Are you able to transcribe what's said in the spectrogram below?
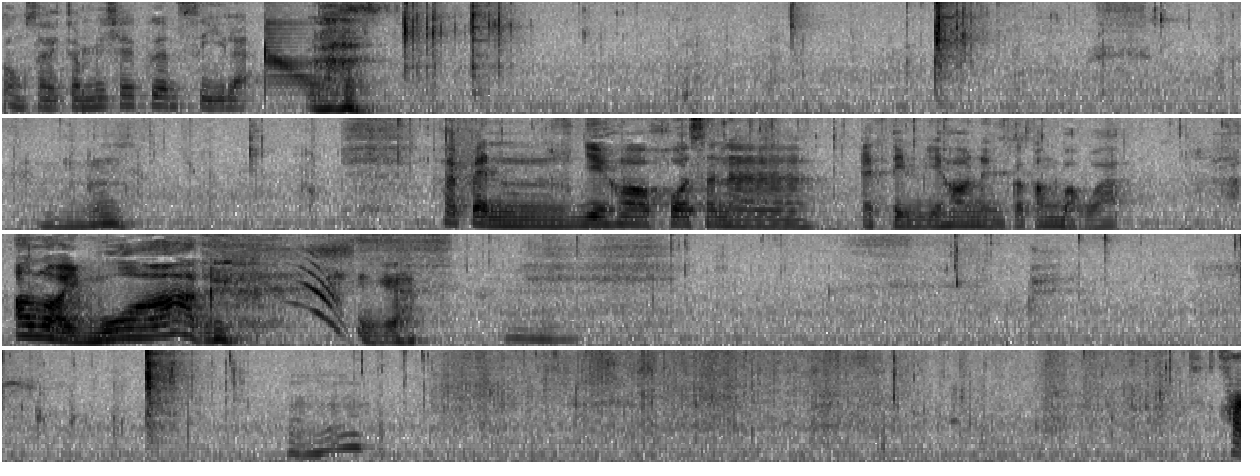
สงสัยจะไม่ใช่เพื่อนซีแหละ ถ้าเป็นยี่ห้อโฆษณาไอติมยี่ห้อหนึ่งก็ต้องบอกว่า อร่อยมากอย่างเงี้ยใคร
